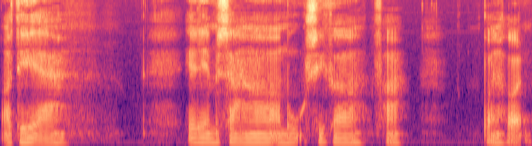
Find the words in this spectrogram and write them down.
Og det er LM sanger og musikere fra Bornholm,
